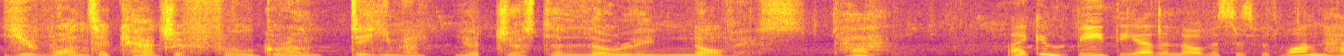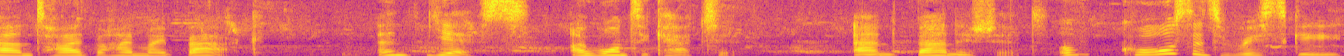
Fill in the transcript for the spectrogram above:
You want to catch a full grown demon? You're just a lowly novice. I can beat the other novices with one hand tied behind my back. And yes, I want to catch it. And banish it. Of course it's risky.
